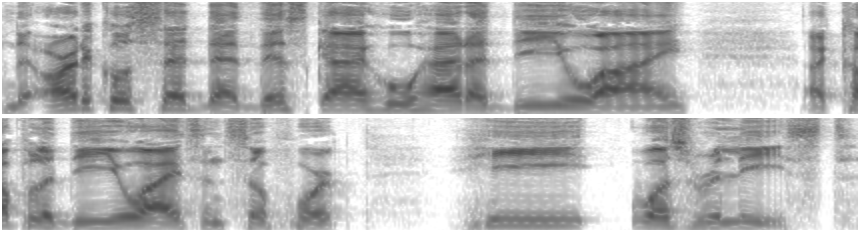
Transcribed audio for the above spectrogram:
The article said that this guy who had a DUI, a couple of DUIs and so forth, he was released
